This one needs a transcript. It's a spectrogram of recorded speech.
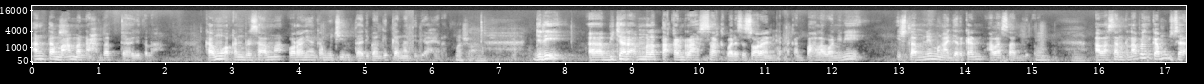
anta ma'aman ahbabta gitu lah. Kamu akan bersama orang yang kamu cinta dibangkitkan nanti di akhirat. Masya Allah. Jadi uh, bicara meletakkan rasa kepada seseorang yang dikatakan pahlawan ini Islam ini mengajarkan alasan gitu. Alasan kenapa sih kamu bisa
